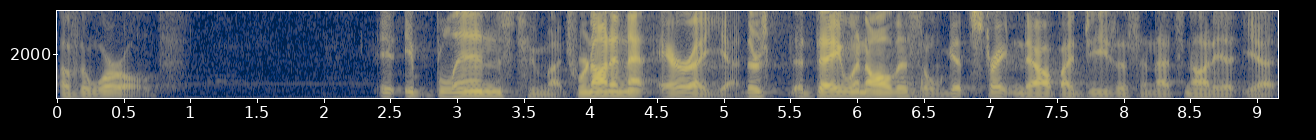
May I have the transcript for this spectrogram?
of the world it, it, blends too much. We're not in that era yet. There's a day when all this will get straightened out by Jesus, and that's not it yet.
